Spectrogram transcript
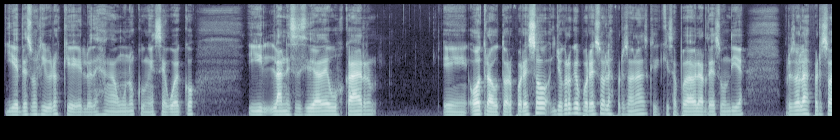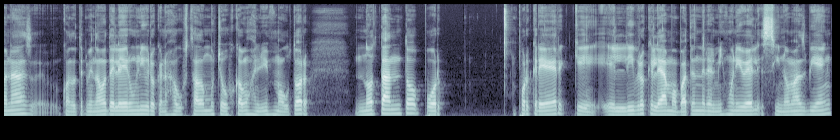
Y es de esos libros que lo dejan a uno con ese hueco y la necesidad de buscar eh, otro autor. Por eso, yo creo que por eso las personas, que quizá pueda hablar de eso un día, por eso las personas, eh, cuando terminamos de leer un libro que nos ha gustado mucho, buscamos el mismo autor. No tanto por por creer que el libro que leamos va a tener el mismo nivel, sino más bien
